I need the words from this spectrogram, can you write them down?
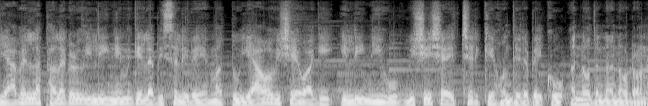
ಯಾವೆಲ್ಲ ಫಲಗಳು ಇಲ್ಲಿ ನಿಮಗೆ ಲಭಿಸಲಿವೆ ಮತ್ತು ಯಾವ ವಿಷಯವಾಗಿ ಇಲ್ಲಿ ನೀವು ವಿಶೇಷ ಎಚ್ಚರಿಕೆ ಹೊಂದಿರಬೇಕು ಅನ್ನೋದನ್ನ ನೋಡೋಣ.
